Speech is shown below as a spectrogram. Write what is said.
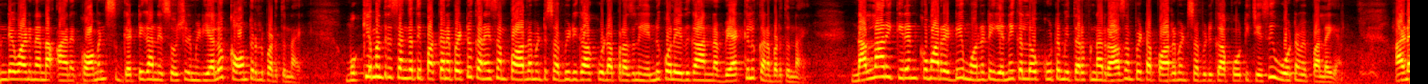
ఉండేవాడినన్న ఆయన కామెంట్స్ గట్టిగానే సోషల్ మీడియాలో కౌంటర్లు పడుతున్నాయి. ముఖ్యమంత్రి సంగతి పక్కన పెట్టు కనీసం పార్లమెంటు సభ్యుడిగా కూడా ప్రజలు ఎన్నుకోలేదుగా అన్న వ్యాఖ్యలు కనబడుతున్నాయి. నల్లారి కిరణ్ కుమార్ రెడ్డి మొన్నటి ఎన్నికల్లో కూటమి తరఫున రాజంపేట పార్లమెంటు సభ్యుడిగా పోటీ చేసి ఓటమి పాలయ్యారు. ఆయన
